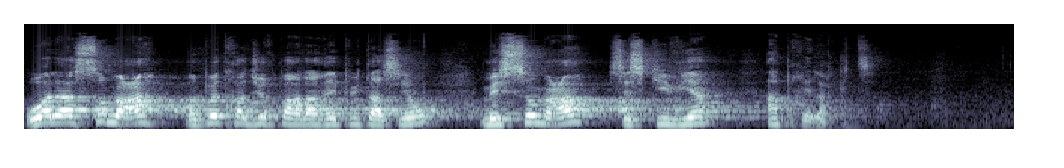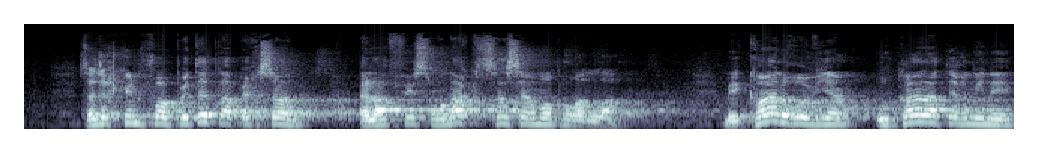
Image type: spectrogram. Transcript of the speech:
Voilà sum'a, on peut traduire par la réputation, mais sum'a, c'est ce qui vient après l'acte. C'est-à-dire qu'une fois, peut-être la personne, elle a fait son acte sincèrement pour Allah. Mais quand elle revient ou quand elle a terminé,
